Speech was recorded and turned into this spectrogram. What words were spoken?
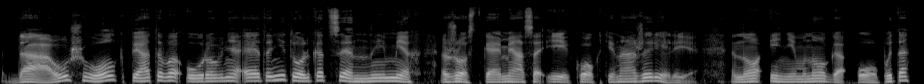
Да уж, волк пятого уровня — это не только ценный мех, жесткое мясо и когти на ожерелье, но и немного опыта,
